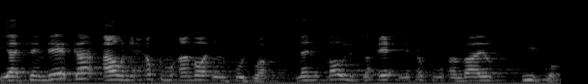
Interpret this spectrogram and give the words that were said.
yatendeka au ni hukmu ambayo imfutwa na ni kauli sahih ni hukmu ambayo iko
